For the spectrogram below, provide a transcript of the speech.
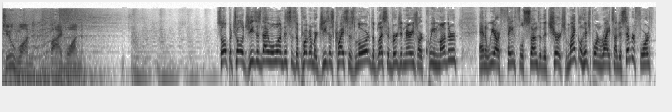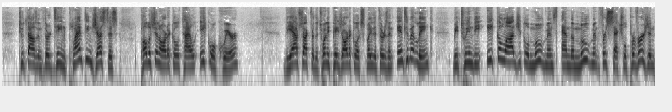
2151. Soul Patrol, Jesus 911. This is the program where Jesus Christ is Lord, the Blessed Virgin Mary is our Queen Mother, and we are faithful sons of the church. Michael Hichborn writes on December 4th, 2013, Planting Justice published an article titled Eco Queer. The abstract for the 20 page article explains that there's an intimate link between the ecological movements and the movement for sexual perversion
